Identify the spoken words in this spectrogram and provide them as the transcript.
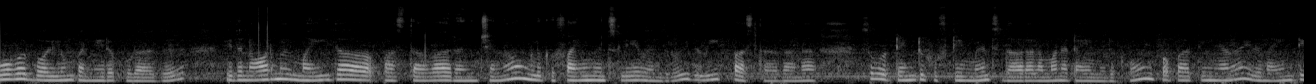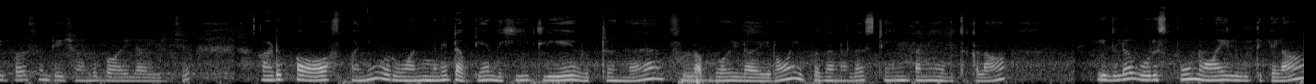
ஓவர் பாயிலும் பண்ணிடக்கூடாது. இது நார்மல் மைதா பாஸ்தாவாக இருந்துச்சுன்னா உங்களுக்கு ஃபைவ் மினிட்ஸ்லேயே வந்துடும் இது வீட் பாஸ்தா தானே? ஸோ ஒரு டென் டு ஃபிஃப்டீன் மினிட்ஸ் தாராளமான டைம் எடுக்கும். இப்போ பார்த்தீங்கன்னா இது நைன்ட்டி பர்சன்டேஜ் வந்து பாயில் ஆயிடுச்சு அடுப்பை ஆஃப் பண்ணி ஒரு ஒன் மினிட் அப்படியே அந்த ஹீட்லேயே விட்டுருங்க. ஃபுல்லாக பாயில் ஆகிரும் இப்போ இதை நல்லா ஸ்டெயின் பண்ணி எடுத்துக்கலாம். இதில் ஒரு ஸ்பூன் ஆயில் ஊற்றிக்கலாம்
